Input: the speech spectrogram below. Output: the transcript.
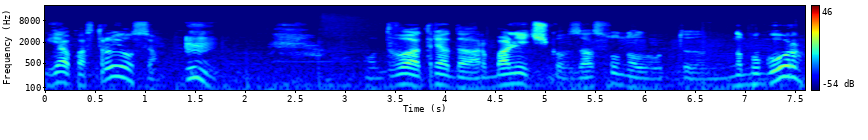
я построился. Два отряда арбалетчиков засунул вот э, на бугор.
